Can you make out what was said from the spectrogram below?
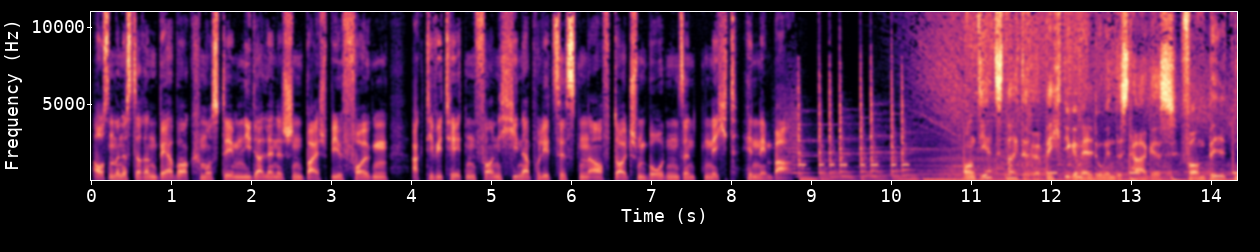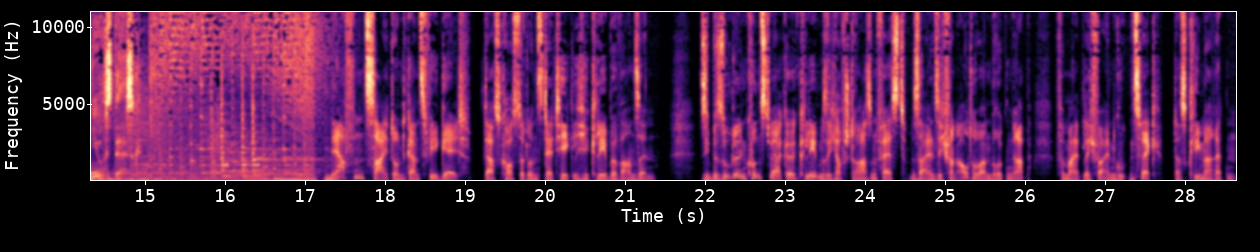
Außenministerin Baerbock muss dem niederländischen Beispiel folgen. Aktivitäten von China-Polizisten auf deutschem Boden sind nicht hinnehmbar. Und jetzt weitere wichtige Meldungen des Tages vom Bild Newsdesk. Nerven, Zeit und ganz viel Geld. Das kostet uns der tägliche Klebewahnsinn. Sie besudeln Kunstwerke, kleben sich auf Straßen fest, seilen sich von Autobahnbrücken ab, vermeintlich für einen guten Zweck, das Klima retten.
